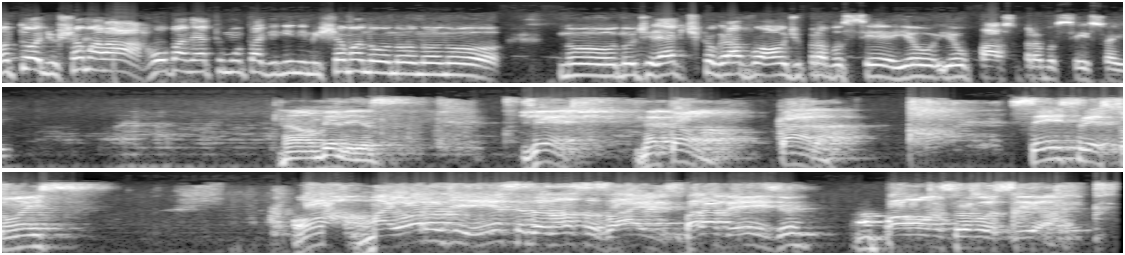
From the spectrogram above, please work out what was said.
Antônio, chama lá, arroba Neto Montagnini, me chama no, no, no, no, no, no direct que eu gravo áudio para você e eu, eu passo para você isso aí. Não, beleza. Gente, Netão, cara, sem expressões, Ó, oh, maior audiência das nossas lives. Parabéns, viu? Palmas pra você, ó.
